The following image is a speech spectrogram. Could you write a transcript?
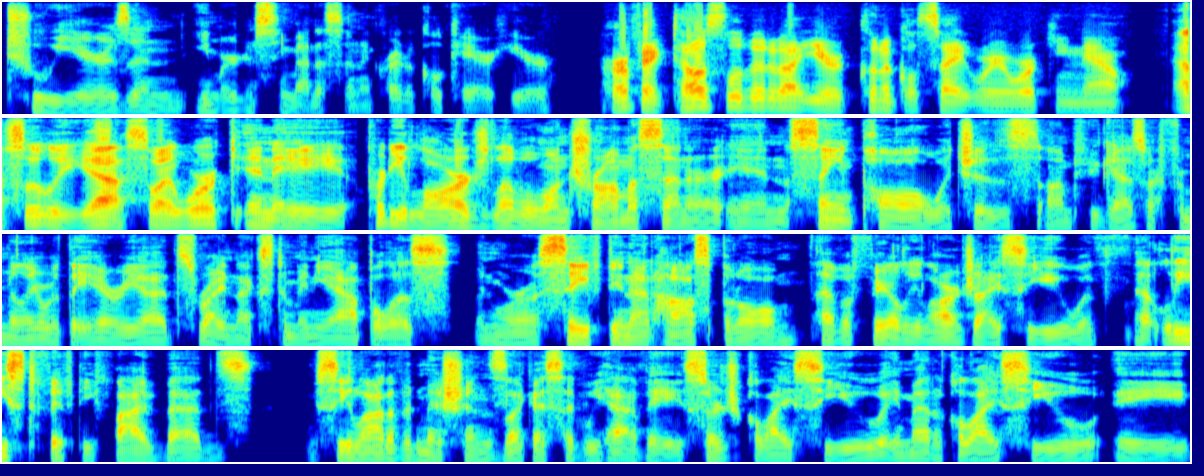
two years in emergency medicine and critical care here. Perfect. Tell us a little bit about your clinical site where you're working now. Absolutely, yeah. So I work in a pretty large level one trauma center in St. Paul, which is, um, if you guys are familiar with the area, it's right next to Minneapolis. And we're a safety net hospital, have a fairly large ICU with at least 55 beds. We see a lot of admissions. Like I said, we have a surgical ICU, a medical ICU, a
